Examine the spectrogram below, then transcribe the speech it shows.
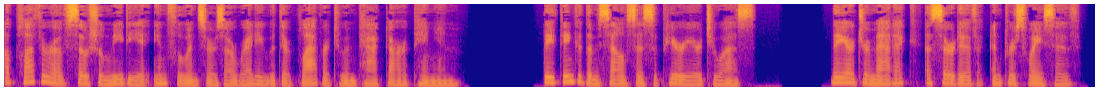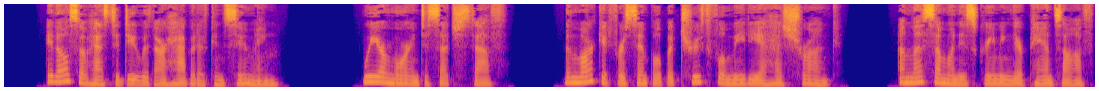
a plethora of social media influencers are ready with their blabber to impact our opinion. They think of themselves as superior to us, they are dramatic, assertive, and persuasive. It also has to do with our habit of consuming. We are more into such stuff. The market for simple but truthful media has shrunk. Unless someone is screaming their pants off,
